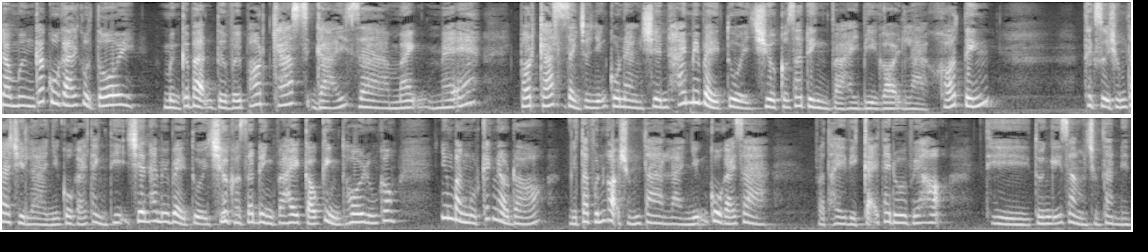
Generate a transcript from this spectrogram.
Chào mừng các cô gái của tôi. Mừng các bạn tới với podcast Gái già mạnh mẽ. Podcast dành cho những cô nàng trên 27 tuổi chưa có gia đình và hay bị gọi là khó tính. Thực sự chúng ta chỉ là những cô gái thành thị trên 27 tuổi chưa có gia đình và hay cáu kỉnh thôi đúng không? Nhưng bằng một cách nào đó, người ta vẫn gọi chúng ta là những cô gái già. Và thay vì cãi tay đôi với họ, thì tôi nghĩ rằng chúng ta nên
